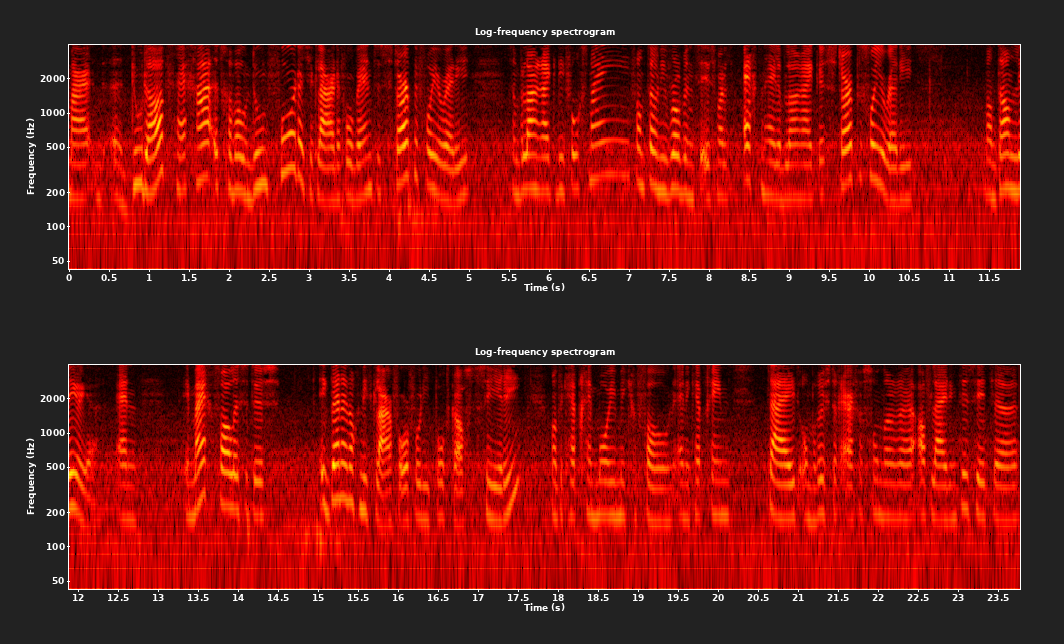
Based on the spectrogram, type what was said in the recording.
Maar uh, doe dat. Hè. Ga het gewoon doen voordat je klaar ervoor bent. Dus start before you're ready. Dat is een belangrijke die volgens mij van Tony Robbins is. Maar dat is echt een hele belangrijke. Start before you're ready. Want dan leer je. En in mijn geval is het dus... Ik ben er nog niet klaar voor, voor die podcast-serie. Want ik heb geen mooie microfoon. En ik heb geen tijd om rustig ergens zonder uh, afleiding te zitten.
